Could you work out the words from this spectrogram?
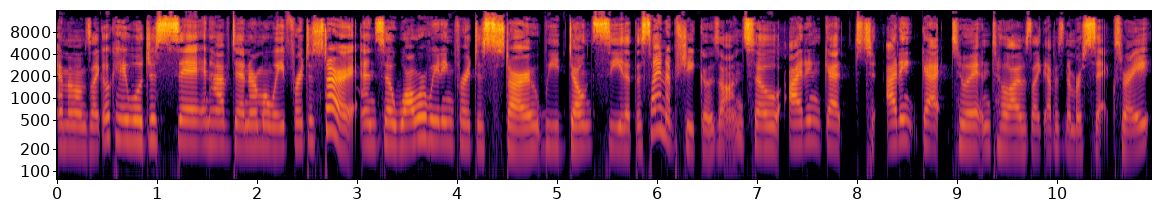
And my mom's like, okay, we'll just sit and have dinner and we'll wait for it to start. And so while we're waiting for it to start, we don't see that the sign up sheet goes on. So I didn't get to, I didn't get to it until I was like I was number six, right?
